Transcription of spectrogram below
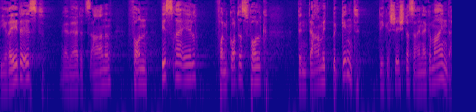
Die Rede ist, ihr werdet es ahnen, von Israel, von Gottes Volk, denn damit beginnt die Geschichte seiner Gemeinde.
